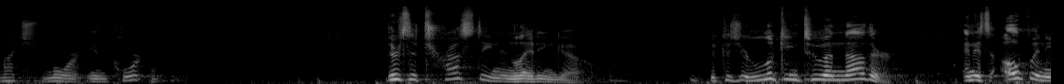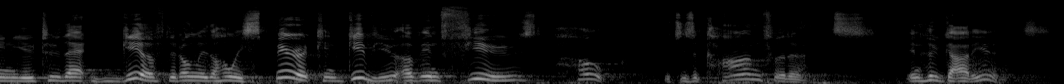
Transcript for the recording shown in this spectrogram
much more important. There's a trusting in letting go because you're looking to another. And it's opening you to that gift that only the Holy Spirit can give you of infused hope, which is a confidence in who God is.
